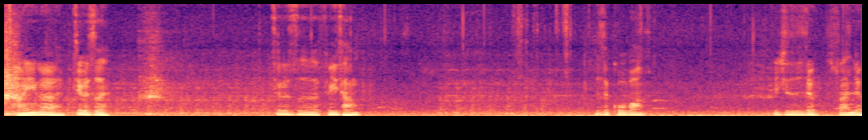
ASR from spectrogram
尝一个，这个是，这个是肥肠，这是锅巴，这就是肉，酸肉。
